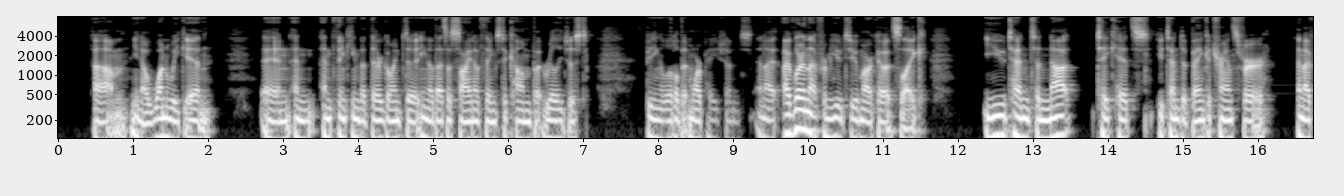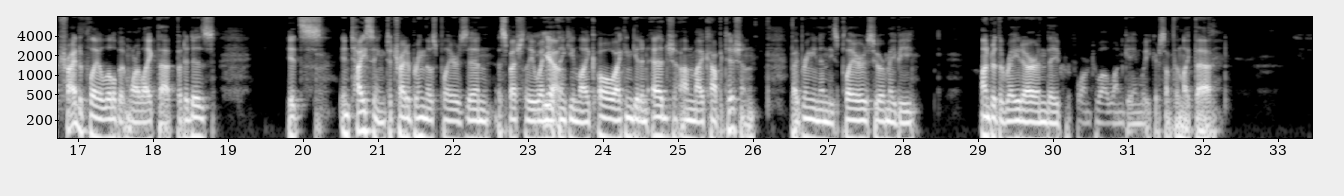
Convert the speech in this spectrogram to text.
um, you know, one week in, and and and thinking that they're going to, you know, that's a sign of things to come, but really just being a little bit more patient. And I I've learned that from you too, Marco. It's like you tend to not take hits, you tend to bank a transfer, and I've tried to play a little bit more like that, but it is it's enticing to try to bring those players in, especially when Yeah. you're thinking like, "Oh, I can get an edge on my competition by bringing in these players who are maybe under the radar and they performed well one game week or something like that."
